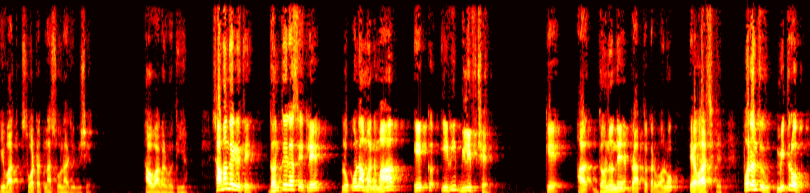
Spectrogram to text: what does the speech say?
એ વાત સો ટકના સોના જેવી છે. આવો આગળ વધીએ. સામાન્ય રીતે ધનતેરસ એટલે લોકોના મનમાં એક એવી બિલીફ છે કે આ ધનને પ્રાપ્ત કરવાનો તહેવાર છે. પરંતુ મિત્રો,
